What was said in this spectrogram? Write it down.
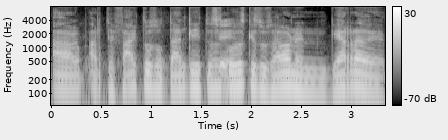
artefactos o tanques y todas esas Sí. cosas que se usaron en guerra de...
